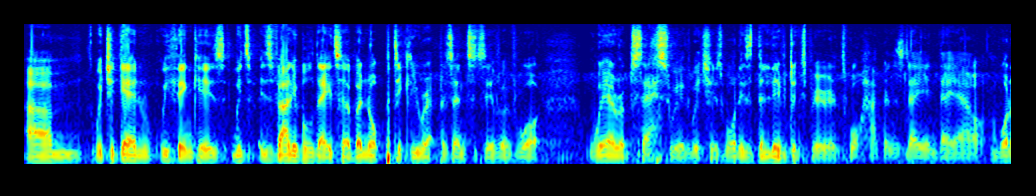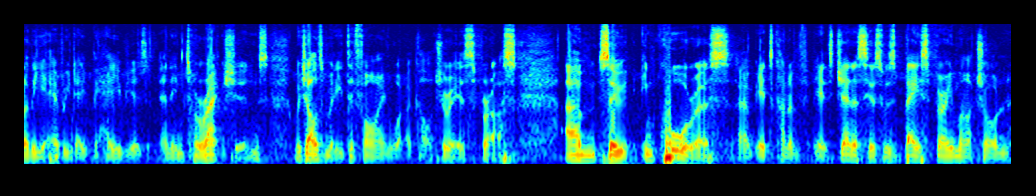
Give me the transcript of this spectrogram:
um, which again we think is, is valuable data, but not particularly representative of what we're obsessed with, which is what is the lived experience, what happens day in, day out, and what are the everyday behaviors and interactions, which ultimately define what a culture is for us. Um, so InChorus, um, its kind of its genesis was based very much on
